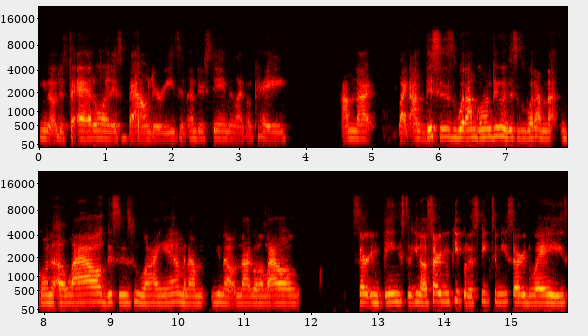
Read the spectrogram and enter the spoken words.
you know, just to add on is boundaries and understanding like, okay, I'm not like I'm this is what I'm going to do and this is what I'm not going to allow. This is who I am and I'm, you know, not going to allow certain things to, you know, certain people to speak to me certain ways.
